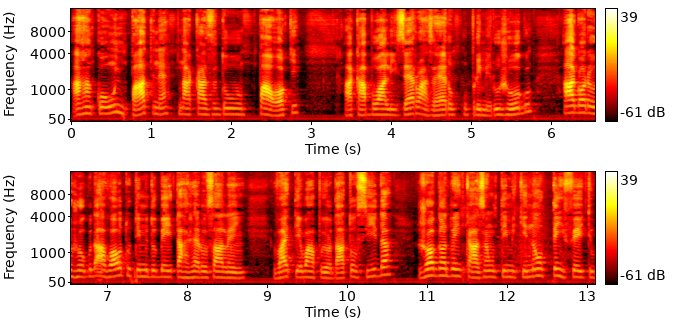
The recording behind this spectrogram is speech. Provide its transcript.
arrancou um empate, né? Na casa do PAOK. Acabou ali 0 a 0 o primeiro jogo. Agora o jogo da volta, o time do Beitar Jerusalém vai ter o apoio da torcida. Jogando em casa é um time que não tem feito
